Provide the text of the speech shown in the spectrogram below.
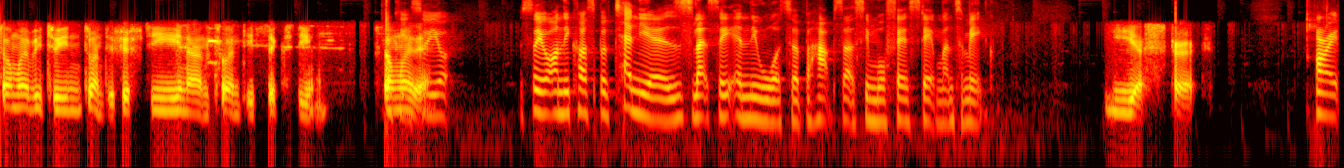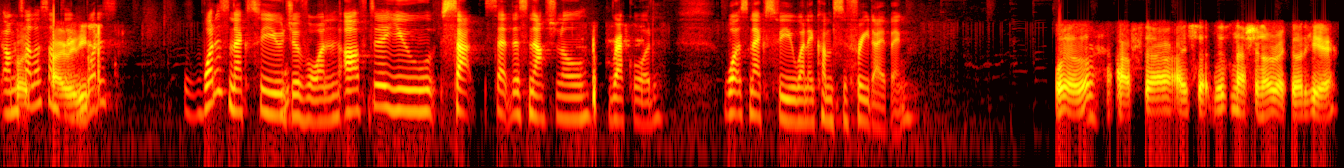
somewhere between 2015 and 2016. Somewhere okay, so there. You're, so you're on the cusp of 10 years, let's say, in the water. Perhaps that's a more fair statement to make. Yes, correct. All right. Um, tell us something. Really... What is what is next for you, Jevaughn? After you sat, set this national record, what's next for you when it comes to freediving? Well, after I set this national record here,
